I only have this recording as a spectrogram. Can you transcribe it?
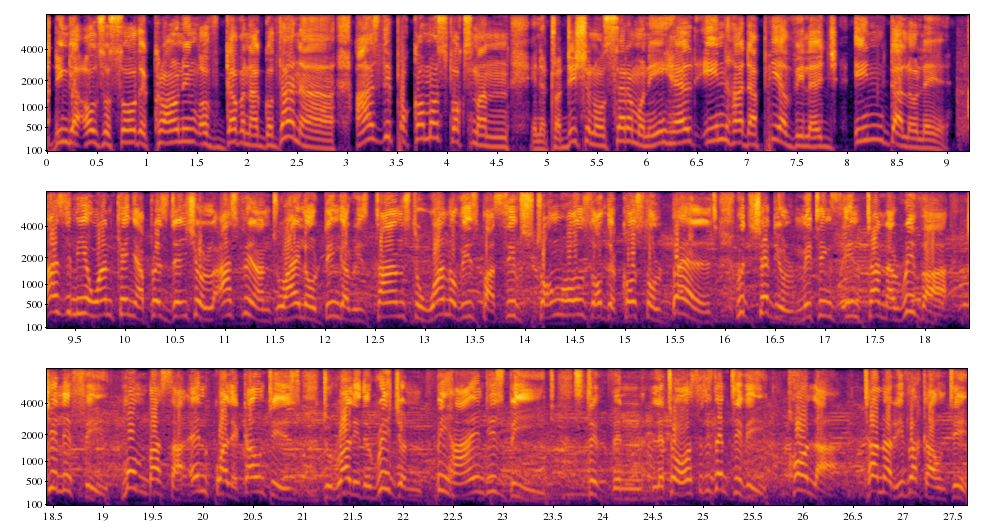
Odinga also saw the crowning of Governor Godana as the Pokomo spokesman in a traditional ceremony held in Hadapia village in Galole. Azimio One Kenya presidential aspirant Raila Odinga returns to one of his perceived strongholds of the coastal belt with scheduled meetings in Tana River, Kilifi, Mombasa and Kwale counties to rally the region behind his bid. Stephen Leto, Citizen TV, Hola, Tana River County.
